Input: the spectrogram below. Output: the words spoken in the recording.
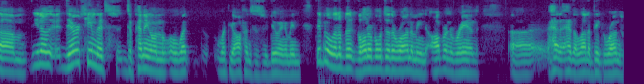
Um, you know, they're a team that's depending on, on what what the offenses are doing. I mean, they've been a little bit vulnerable to the run. I mean, Auburn ran uh, had had a lot of big runs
